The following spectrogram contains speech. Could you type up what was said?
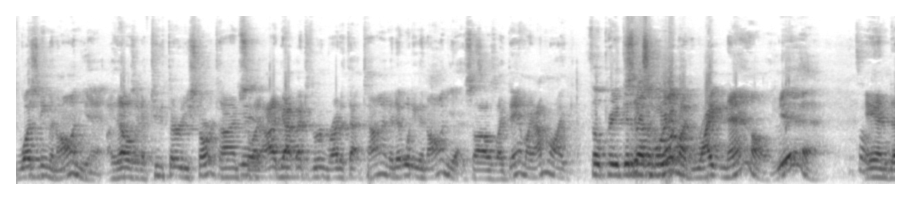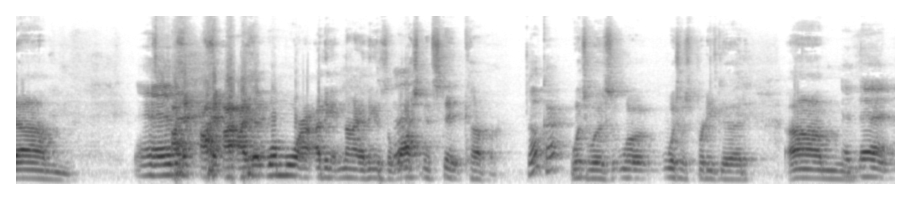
wasn't even on yet. Like that was like a two thirty start time. So Yeah. like I got back to the room right at that time and it wasn't even on yet. So I was like, damn, like I'm like Feel pretty good about six the and one like right now. Yeah. And um, And I, I, I, I hit one more. I think at night. I think it was the Washington State cover, okay. which was which was pretty good. Um, And then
